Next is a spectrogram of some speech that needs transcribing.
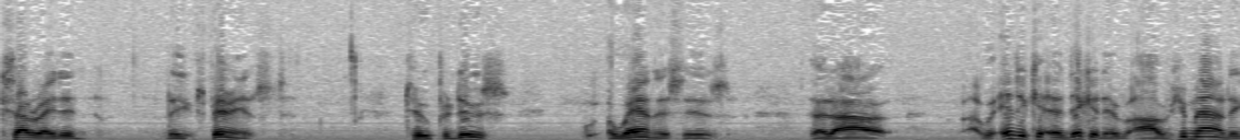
accelerated, the experienced, to produce awarenesses that are indicative of humanity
